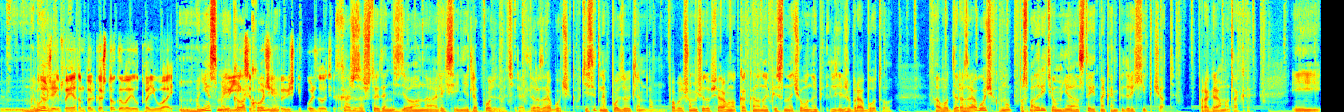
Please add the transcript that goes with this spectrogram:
Мне, ты при этом только что говорил про UI. Мне с моей колокольни пользователя. кажется, что это не сделано, Алексей, не для пользователя, а для разработчиков. Действительно, пользователям, там, по большому счету, все равно, как оно написано, на чем оно лишь бы работало. А вот для разработчиков, ну, посмотрите, у меня стоит на компьютере HipChat. Программа такая. И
